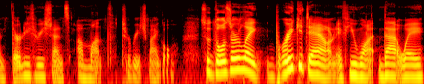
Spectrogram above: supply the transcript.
and 33 cents a month to reach my goal. So those are like break it down if you want that way.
